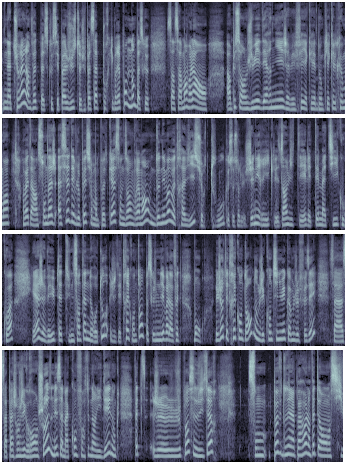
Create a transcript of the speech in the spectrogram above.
naturelle en fait parce que c'est pas juste je fais pas ça pour qu'ils me répondent non parce que sincèrement voilà en, en plus en juillet dernier j'avais fait il y a quel- donc il y a quelques mois en fait un sondage assez développé sur mon podcast en disant vraiment donnez-moi votre avis sur tout que ce soit le générique les invités les thématiques ou quoi et là j'avais eu peut-être une centaine de retours et j'étais très contente parce que je me disais voilà en fait bon les gens étaient très contents donc j'ai continué comme je faisais ça ça a pas changé grand chose mais ça m'a conforté dans l'idée. Donc en fait je, je pense que les auditeurs sont, peuvent donner la parole en fait en, si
